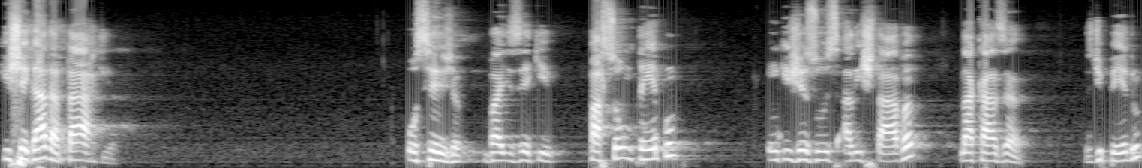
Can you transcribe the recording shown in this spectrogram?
que chegada a tarde, ou seja, vai dizer que passou um tempo em que Jesus ali estava, na casa de Pedro,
